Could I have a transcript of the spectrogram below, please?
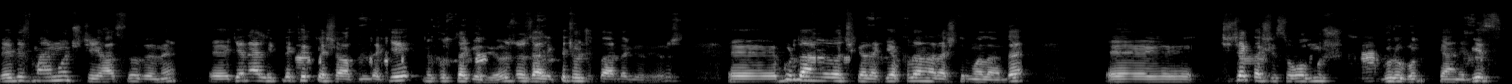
Ve biz maymun çiçeği hastalığını e, genellikle 40 yaş altındaki nüfusta görüyoruz. Özellikle çocuklarda görüyoruz. E, buradan yola çıkarak yapılan araştırmalarda e, çiçek aşısı olmuş grubun yani biz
